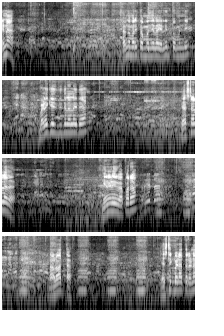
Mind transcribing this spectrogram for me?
ಏನ? ಚಂದ ಮರಿ ತೊಂಬಂದಿಲ್ಲ, ಎಲ್ಲಿಂದ ತೊಂಬಂದಿ? ಬೆಳಗ್ಗೆ ಇದ್ದಿದ್ದಿಲ್ಲ ಇದೆ? ಎಷ್ಟಲ್ಲ ಅದ? ಏನು ಹೇಳಿ ವ್ಯಾಪಾರ? ನಲ್ವತ್ತ? ಎಷ್ಟಕ್ಕೆ ಬೇಡತ್ತಾರಣ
